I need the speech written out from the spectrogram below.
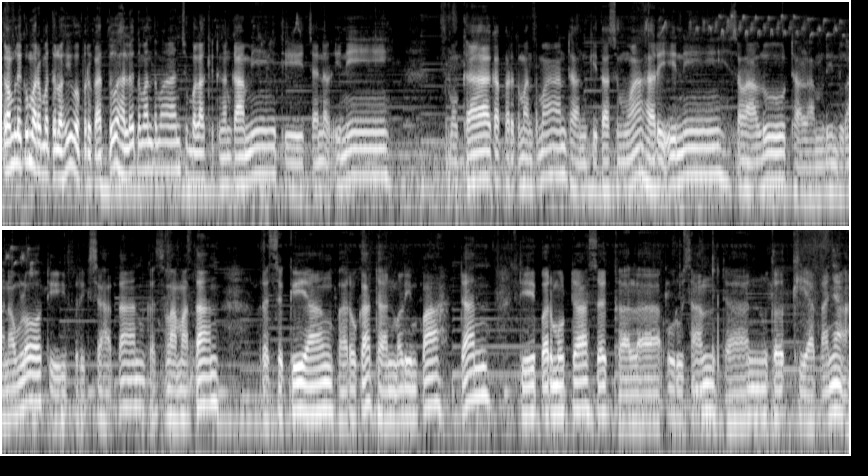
Assalamualaikum warahmatullahi wabarakatuh. Halo teman-teman jumpa lagi dengan kami di channel ini Semoga kabar teman-teman dan kita semua hari ini selalu dalam lindungan Allah diberi kesehatan, keselamatan, rezeki yang barokah dan melimpah dan dipermudah segala urusan dan kegiatannya.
